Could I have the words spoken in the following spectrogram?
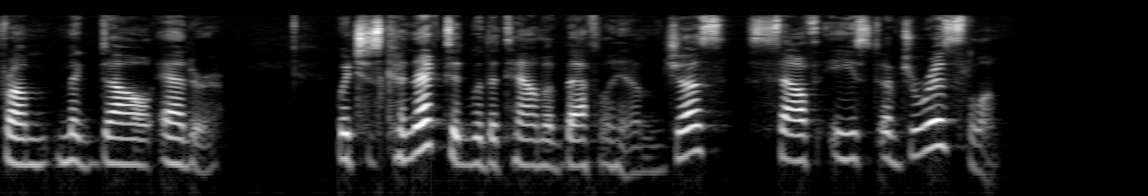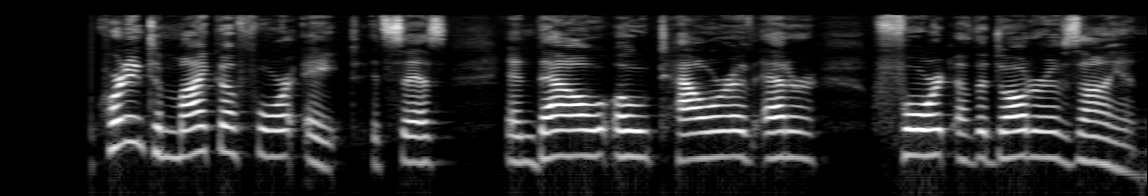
from Migdal Eder which is connected with the town of Bethlehem, just southeast of Jerusalem. According to Micah 4 8, it says, And thou, O tower of Eder, fort of the daughter of Zion,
